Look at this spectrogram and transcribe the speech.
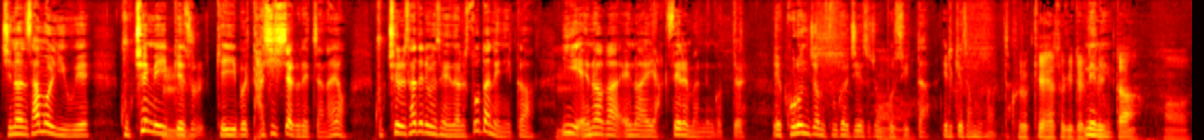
지난 3월 이후에 국채 매입 음. 개수, 개입을 다시 시작을 했잖아요. 국채를 사들이면서 엔화를 쏟아내니까 음. 이 엔화가 엔화의 약세를 맞는 것들. 예, 그런 점 두 가지에서 좀 볼수 어. 있다. 이렇게 생각합니다. 그렇게 해석이 될 수 있다. 어.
